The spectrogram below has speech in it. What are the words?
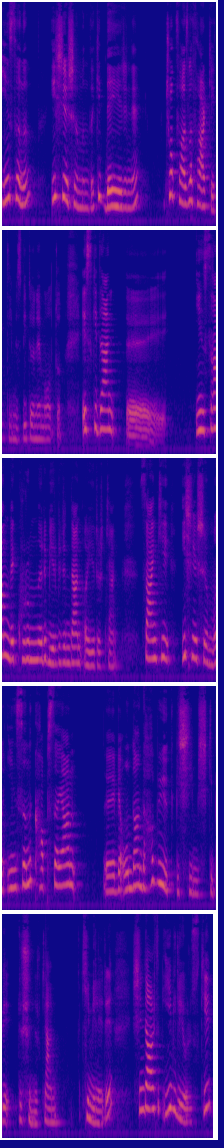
insanın iş yaşamındaki değerini çok fazla fark ettiğimiz bir dönem oldu. Eskiden e, insan ve kurumları birbirinden ayırırken sanki iş yaşamı insanı kapsayan e, ve ondan daha büyük bir şeymiş gibi düşünürken kimileri şimdi artık iyi biliyoruz ki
